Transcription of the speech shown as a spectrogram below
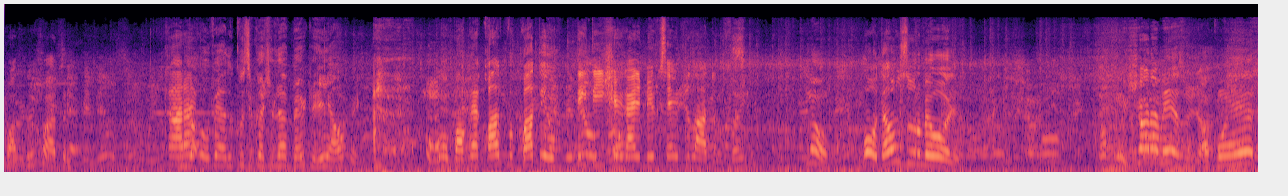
Pô, é 4x4. Caralho, velho, não consigo com olho aberto real, velho. Pô, o bagulho é 4x4, eu tentei enxergar ele meio que saiu de lado, não foi? Não, Pô, dá um zoom no meu olho. Que chora mesmo, Jó. maconheiro.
